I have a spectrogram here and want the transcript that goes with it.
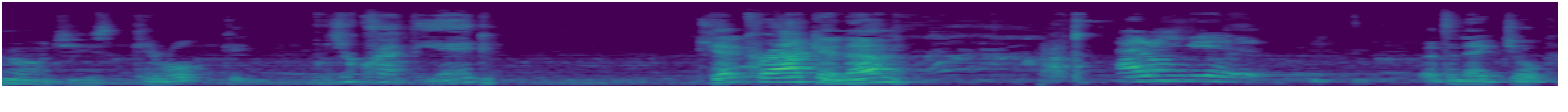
oh, jeez. Okay, roll. Okay. Would you crack the egg? Get cracking, Em. I don't get it. That's an egg joke.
